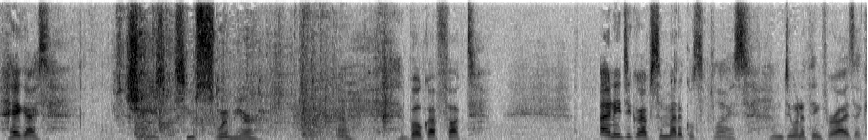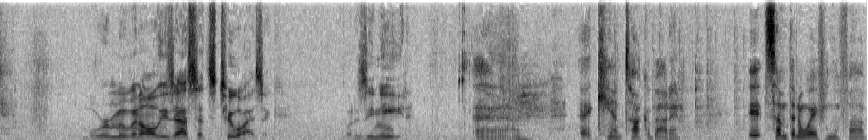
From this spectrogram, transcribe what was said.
Hey, guys. Jesus, you swim here? The boat got fucked. I need to grab some medical supplies. I'm doing a thing for Isaac. We're moving all these assets to Isaac. What does he need? Uh, I can't talk about it. It's something away from the fob.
